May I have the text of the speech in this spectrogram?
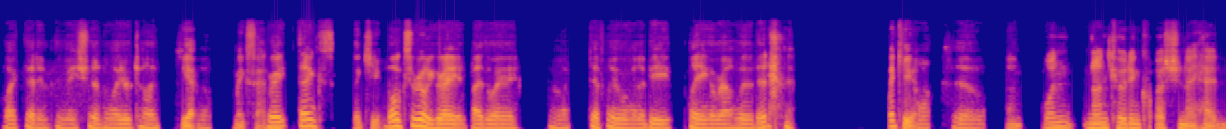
collect that information at a later time. Yeah, so, makes sense. Great, thanks. Thank you. Looks really great, by the way. Uh, definitely, we're going to be playing around with it. Thank you. Uh, so, um, one non-coding question I had.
